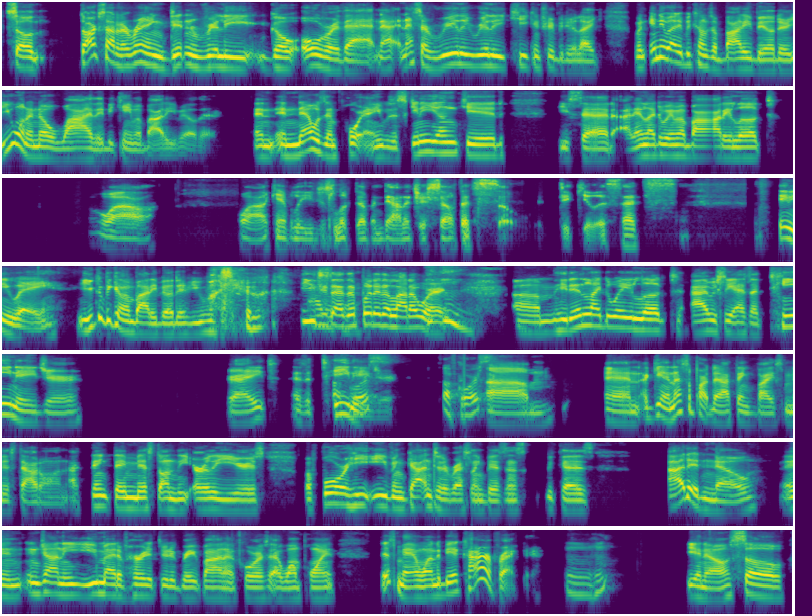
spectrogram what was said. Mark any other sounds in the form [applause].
So Dark Side of the Ring didn't really go over that. That- and that's a really, really key contributor. Like when anybody becomes a bodybuilder, you want to know why they became a bodybuilder. And and that was important. He was a skinny young kid. He said, I didn't like the way my body looked. Wow. Wow, I can't believe you just looked up and down at yourself. That's so ridiculous. That's anyway, you can become a bodybuilder if you [laughs] want to. you just have to put in a lot of work. [clears throat] Um, he didn't like the way he looked, obviously, as a teenager, right? As a teenager. Of course. Um, and again, that's the part that I think Vice missed out on. I think they missed on the early years before he even got into the wrestling business because I didn't know. And, and Johnny, you might have heard it through the grapevine, of course, at one point. This man wanted to be a chiropractor hmm you know so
